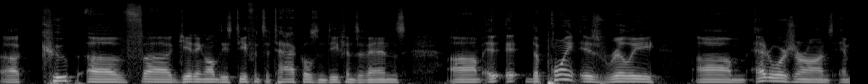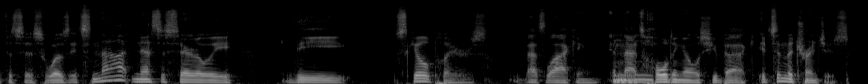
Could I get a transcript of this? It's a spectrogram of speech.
uh, coup of uh, getting all these defensive tackles and defensive ends. Um, it, it, the point is really um, Ed Orgeron's emphasis was it's not necessarily the skill players that's lacking and that's holding LSU back. It's in the trenches.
